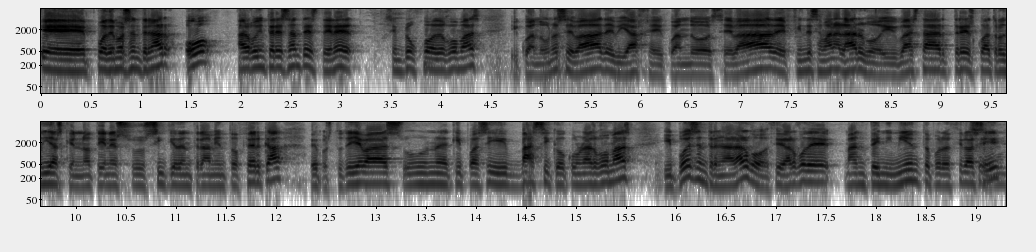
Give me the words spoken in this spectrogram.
eh, podemos entrenar o algo interesante es tener siempre un juego de gomas y cuando uno se va de viaje, cuando se va de fin de semana largo y va a estar tres, cuatro días que no tiene su sitio de entrenamiento cerca, pues tú te llevas un equipo así básico con unas gomas y puedes entrenar algo, es decir, algo de mantenimiento, por decirlo así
